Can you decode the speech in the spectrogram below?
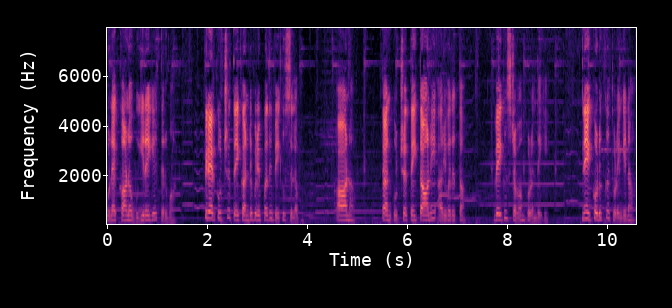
உனக்கான உயிரையே தருவான். பிறர் குற்றத்தை கண்டுபிடிப்பது வெகு சுலபம். ஆனால் தன் குற்றத்தை தானே அறிவது தான் வெகு சிரமம் குழந்தையே. நீ கொடுக்க தொடங்கினால்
